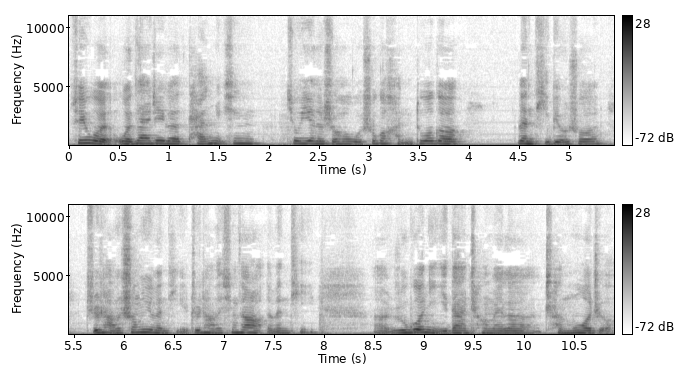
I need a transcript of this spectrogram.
所以我我在这个谈女性就业的时候，我说过很多个问题，比如说职场的生育问题，职场的性骚扰的问题。呃，如果你一旦成为了沉默者，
